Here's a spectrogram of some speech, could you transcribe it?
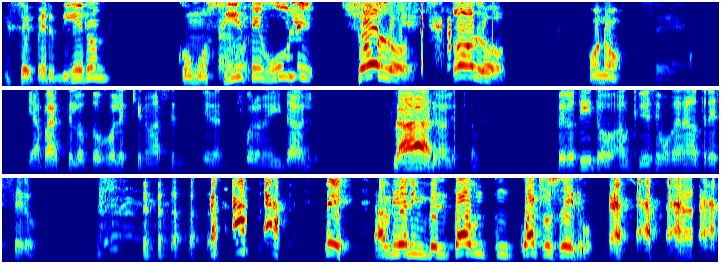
y se perdieron como siete goles Solo, solo. ¿O no? Sí. Y aparte los dos goles que nos hacen eran, fueron evitables. Claro. Pero Tito, aunque hubiésemos ganado 3-0. habrían inventado un, 4-0.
